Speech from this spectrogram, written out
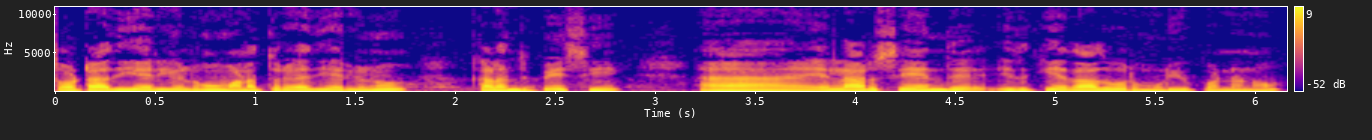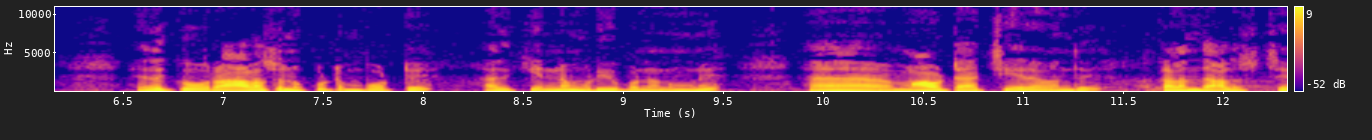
தோட்ட அதிகாரிகளும் வனத்துறை அதிகாரிகளும் கலந்து பேசி எல்லாரும் சேர்ந்து இதுக்கு ஏதாவது ஒரு முடிவு பண்ணணும். இதுக்கு ஒரு ஆலோசனை கூட்டம் போட்டு அதுக்கு என்ன முடிவு பண்ணணும்னு மாவட்ட ஆட்சியரை வந்து கலந்து ஆலோசித்து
